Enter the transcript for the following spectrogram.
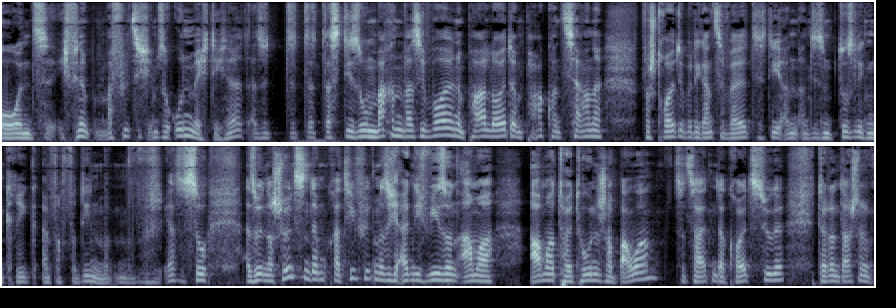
Und ich finde, man fühlt sich eben so ohnmächtig, ne? Also, dass die so machen, was sie wollen. Ein paar Leute, ein paar Konzerne verstreut über die ganze Welt, die an, an diesem dusseligen Krieg einfach verdienen. Ja, das ist so, also in der schönsten Demokratie fühlt man sich eigentlich wie so ein armer, armer teutonischer Bauer zu Zeiten der Kreuzzüge, der dann da schon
